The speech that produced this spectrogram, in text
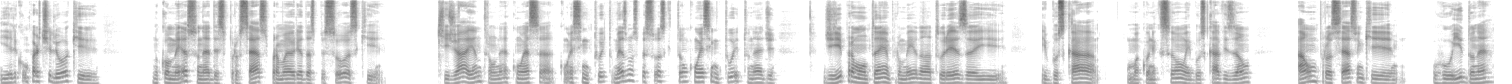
E ele compartilhou que no começo, né, desse processo, para a maioria das pessoas que que já entram, né, com essa com esse intuito, mesmo as pessoas que estão com esse intuito, né, de, de ir para a montanha, para o meio da natureza e, e buscar uma conexão e buscar visão, há um processo em que o ruído, né,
